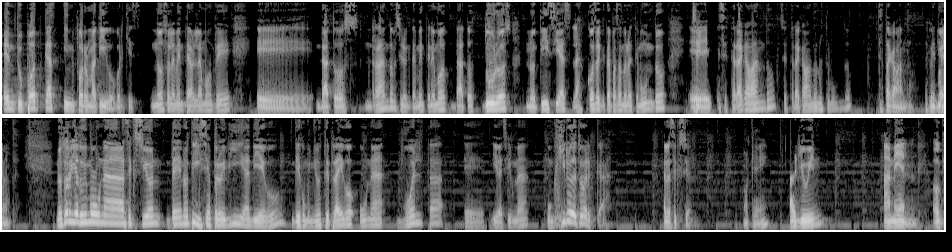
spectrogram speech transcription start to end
en tu podcast informativo, porque no solamente hablamos de eh, datos random, sino que también tenemos datos duros, noticias, las cosas que están pasando en este mundo, eh, que se estará acabando, se estará acabando nuestro mundo. Se está acabando, definitivamente. Nosotros ya tuvimos una sección de noticias, pero hoy día, Diego, Diego Muñoz, te traigo una vuelta, eh, iba a decir una, un giro de tuerca a la sección. Ok. Are you in? Amén. Ok.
